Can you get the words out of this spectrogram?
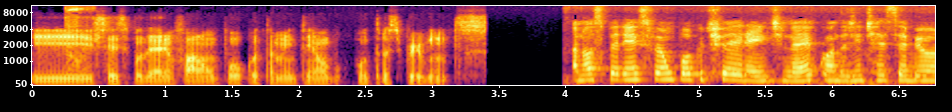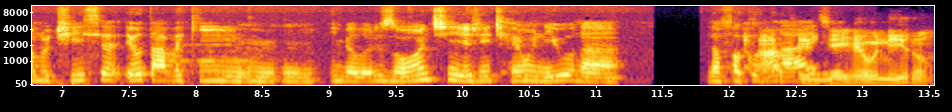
E se vocês puderem falar um pouco, eu também tenho outras perguntas. A nossa experiência foi um pouco diferente, né? Quando a gente recebeu a notícia, eu estava aqui em, em, em, Belo Horizonte e a gente reuniu na, na faculdade. Ah, vocês se reuniram?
